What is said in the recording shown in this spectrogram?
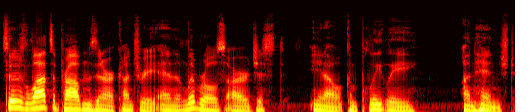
So there's lots of problems in our country, and the liberals are just, you know, completely unhinged.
